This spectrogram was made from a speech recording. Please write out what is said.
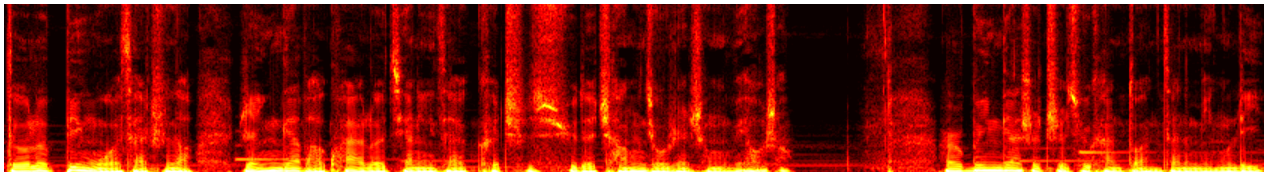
得了病，我才知道，人应该把快乐建立在可持续的长久人生目标上，而不应该是只去看短暂的名利。”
